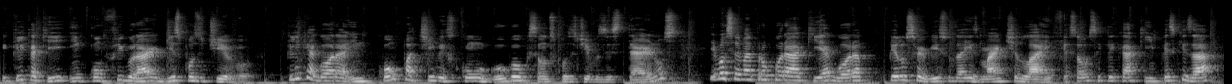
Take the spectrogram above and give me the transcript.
e clique aqui em configurar dispositivo. Clique agora em compatíveis com o Google, que são dispositivos externos, e você vai procurar aqui agora pelo serviço da Smart Life. É só você clicar aqui em pesquisar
